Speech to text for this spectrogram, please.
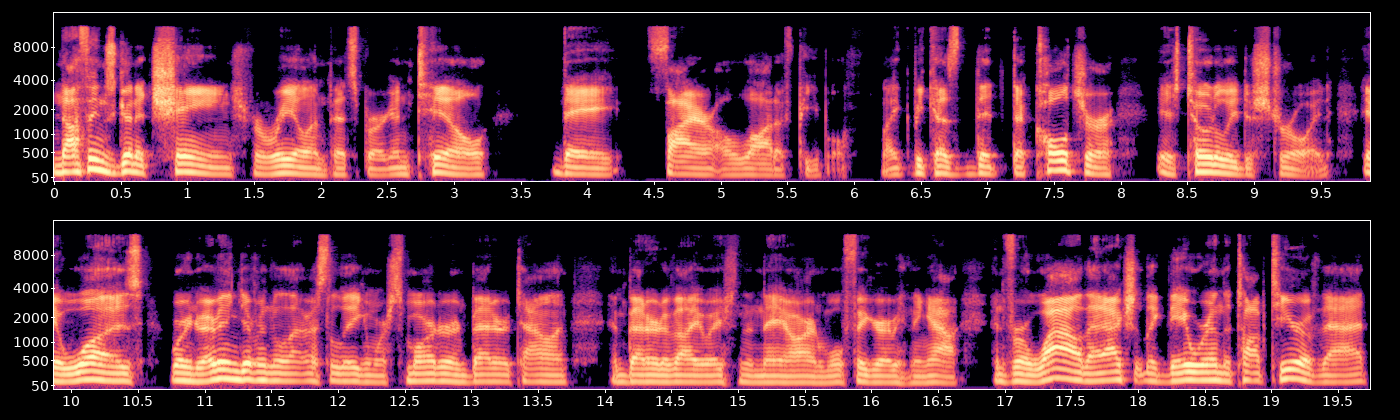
nothing's going to change for real in Pittsburgh until they fire a lot of people. Like because the the culture is totally destroyed. It was we're gonna do everything different than the rest of the league, and we're smarter and better at talent and better at evaluation than they are, and we'll figure everything out. And for a while, that actually like they were in the top tier of that,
